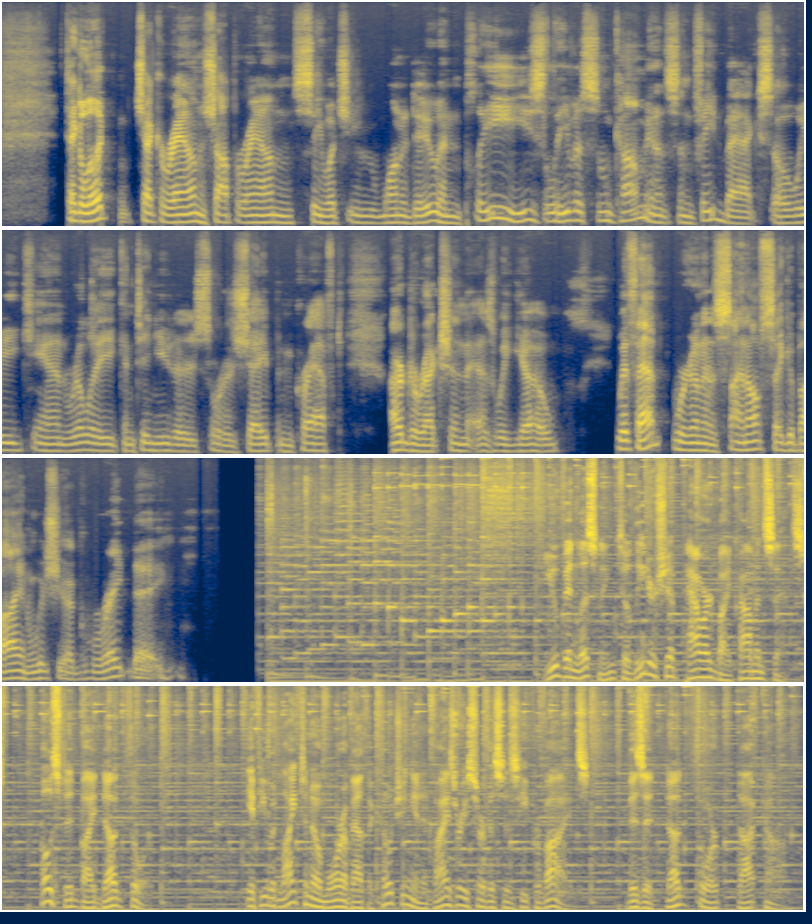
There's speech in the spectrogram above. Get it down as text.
Take a look, check around, shop around, see what you want to do, and please leave us some comments and feedback so we can really continue to sort of shape and craft our direction as we go. With that, we're going to sign off, say goodbye, and wish you a great day. You've been listening to Leadership Powered by Common Sense, hosted by Doug Thorpe. If you would like to know more about the coaching and advisory services he provides, visit dougthorpe.com.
